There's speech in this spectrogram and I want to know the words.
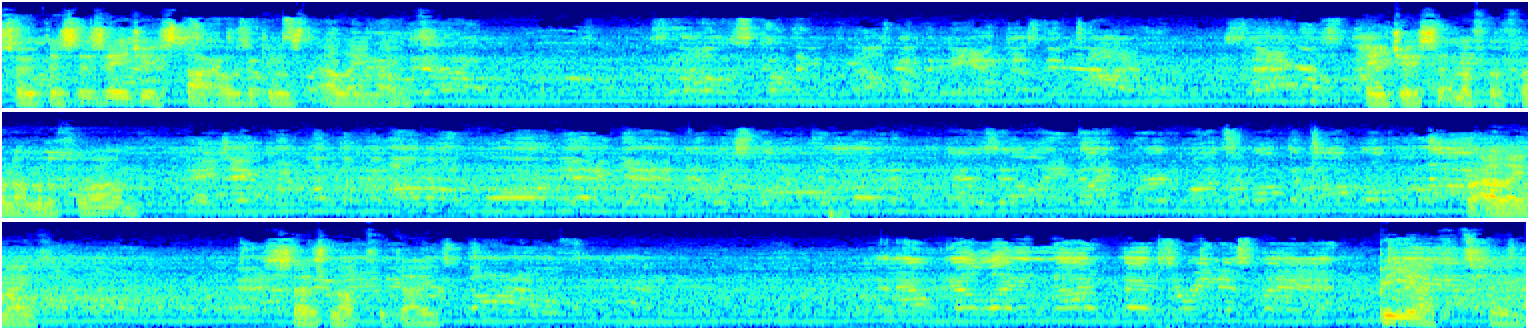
So this is AJ Styles against LA Knight. AJ setting up for a phenomenal forearm. But LA Knight says not today. BFT.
